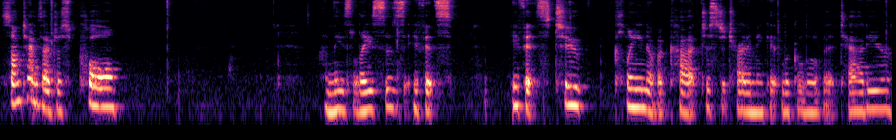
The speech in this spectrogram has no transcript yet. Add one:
sometimes I just pull on these laces if it's if it's too clean of a cut just to try to make it look a little bit tattier.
